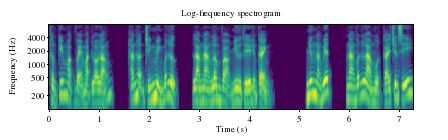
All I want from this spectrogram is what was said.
Thẩm Kim mặc vẻ mặt lo lắng, hắn hận chính mình bất lực, làm nàng lâm vào như thế hiểm cảnh. Nhưng nàng biết, nàng vẫn là một cái chiến sĩ,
